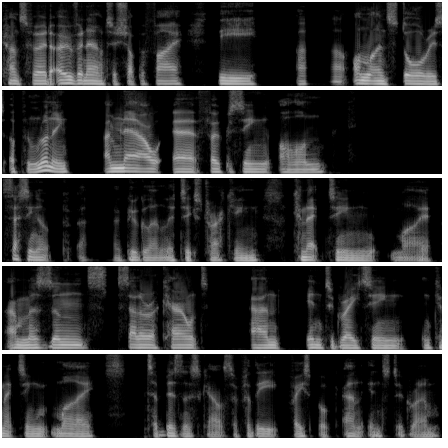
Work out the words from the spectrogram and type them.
transferred over now two Shopify. The uh, uh, online store is up and running. I'm now uh, focusing on setting up uh, Google Analytics tracking, connecting my Amazon seller account, and integrating and connecting my to business accounts, so for the Facebook and Instagram.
